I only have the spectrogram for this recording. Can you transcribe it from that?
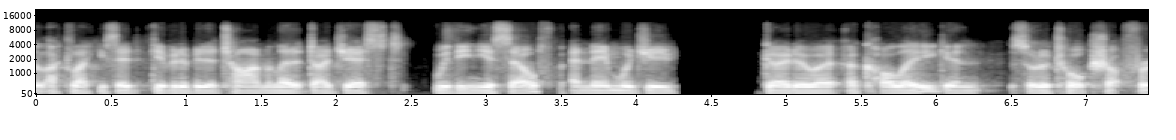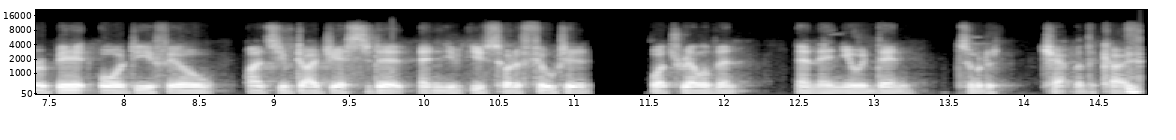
like like you said, give it a bit of time and let it digest within yourself, and then would you go to a, a colleague and sort of talk shop for a bit, or do you feel once you've digested it and you've, you've sort of filtered what's relevant, and then you would then sort of chat with the coach?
